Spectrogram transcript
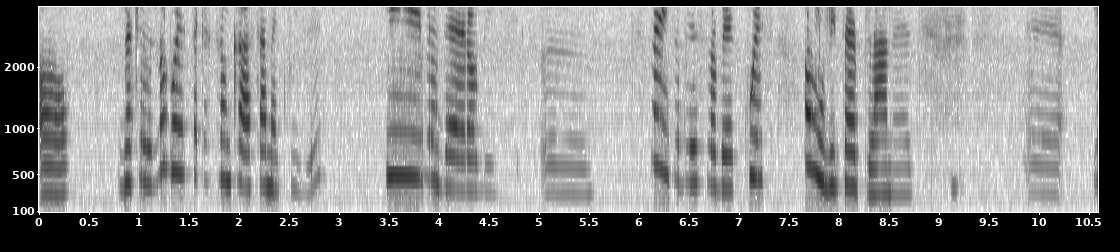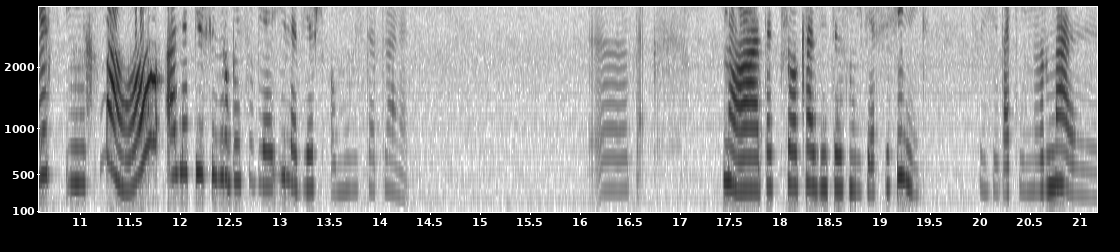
o... Znaczy, no bo jest taka stronka same quizy i będę robić... no i sobie sobie quiz o Movie Star Planet. E, Jest ich mało, ale pierwszy zrobię sobie ile wiesz o Movie Star Planet. E, tak. No, a tak przy okazji to jest mój pierwszy filmik. W sensie taki normalny.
